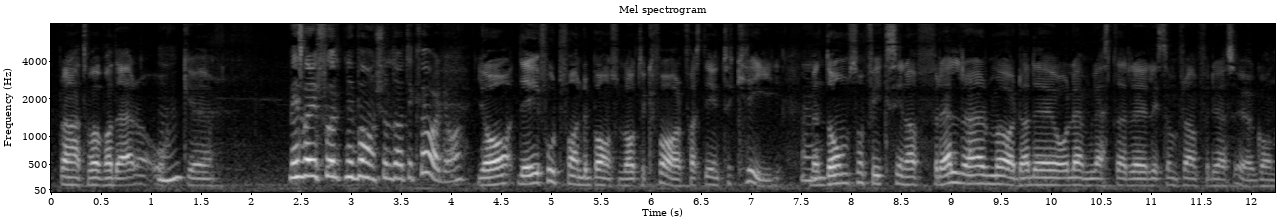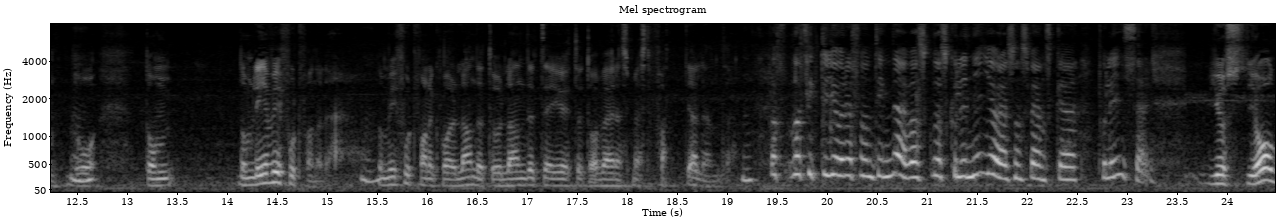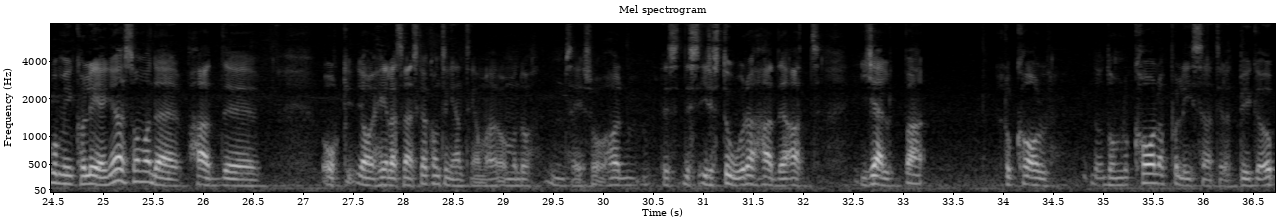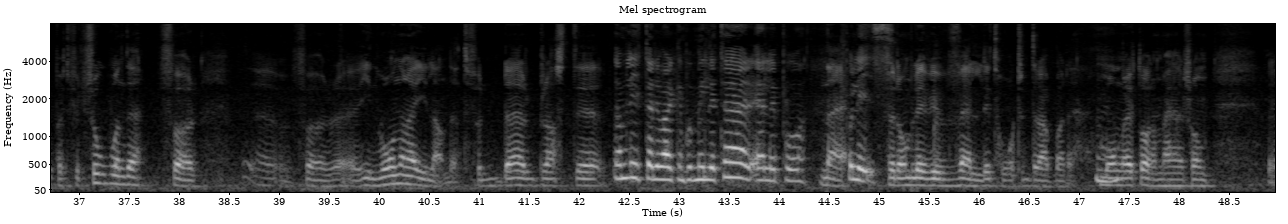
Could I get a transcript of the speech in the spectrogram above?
bland annat var, var där. Mm. Och, eh, Men var det fullt med barnsoldater kvar då? Ja, det är fortfarande barnsoldater kvar fast det är inte krig. Nej. Men de som fick sina föräldrar mördade och lemlästade liksom framför deras ögon. Då, Mm. de, de lever ju fortfarande där. Mm. De är fortfarande kvar i landet och landet är ju ett av världens mest fattiga länder. Mm. Vad, vad fick du göra för någonting där? Vad, vad skulle ni göra som svenska poliser? Just jag och min kollega som var där hade och ja, hela svenska kontingenten om man, om man då säger så, det, i det stora hade att hjälpa lokal, de, lokala poliserna till att bygga upp ett förtroende för, för eh, invånarna i landet. För där brast det, De litade varken på militär eller på nej, polis. för de blev ju väldigt hårt drabbade. Mm. Många utav de här som eh,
